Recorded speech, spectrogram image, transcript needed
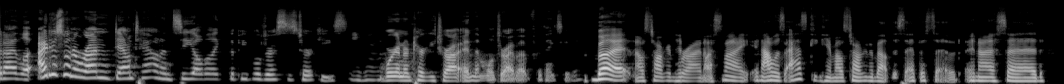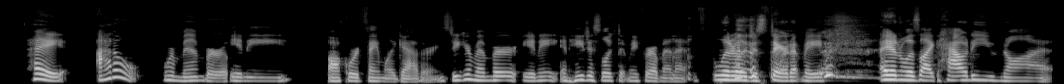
But I lo- I just want to run downtown and see all like the people dressed as turkeys. Mhm. We're gonna turkey trot and then we'll drive up for Thanksgiving. But I was talking to Ryan last night and I was asking him, I was talking about this episode and I said, Hey, I don't remember any awkward family gatherings. Do you remember any? And he just looked at me for a minute, literally just stared at me and was like, How do you not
